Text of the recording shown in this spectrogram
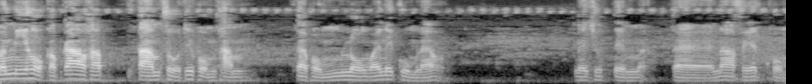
มันมีหกกับเก้าครับ ตามสูตรที่ผมทำแต่ผมลงไว้ในกลุ่มแล้ว ในชุดเต็มอะแต่หน้าเฟซผม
